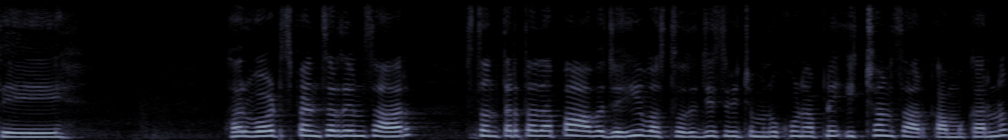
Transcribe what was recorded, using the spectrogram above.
ਤੇ ਹਰਵਰਟ ਸਪੈਂਸਰ ਦੇ ਅਨੁਸਾਰ ਸੁਤੰਤਰਤਾ ਦਾ ਭਾਵ ਅਜਿਹੀ ਵਸਤੂ ਹੈ ਜਿਸ ਵਿੱਚ ਮਨੁੱਖ ਹੁਣ ਆਪਣੀ ਇੱਛਾ ਅਨੁਸਾਰ ਕੰਮ ਕਰਨ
